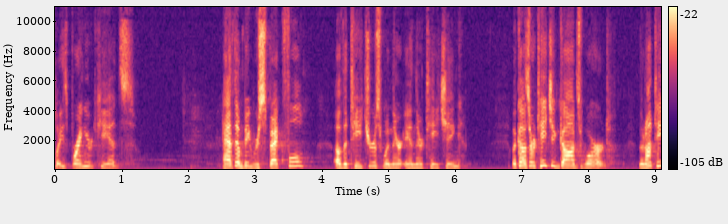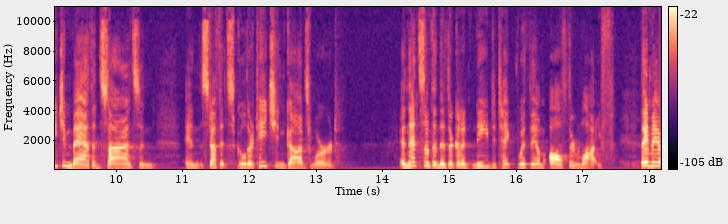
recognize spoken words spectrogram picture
please bring your kids. Have them be respectful of the teachers when they're in their teaching because they're teaching God's Word. They're not teaching math and science and, and stuff at school, they're teaching God's Word. And that's something that they're going to need to take with them all through life. They may,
